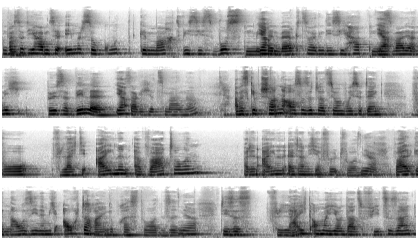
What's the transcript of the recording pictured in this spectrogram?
Und weißt du, die haben es ja immer so gut gemacht, wie sie es wussten, mit ja. den Werkzeugen, die sie hatten. Ja. Es war ja nicht böser Wille, ja. sage ich jetzt mal. Ne? Aber es gibt schon auch so Situationen, wo ich so denke, wo vielleicht die eigenen Erwartungen bei den eigenen Eltern nicht erfüllt wurden. Ja. Weil genau sie nämlich auch da reingepresst worden sind. Ja. Dieses vielleicht auch mal hier und da zu viel zu sein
